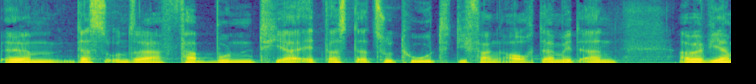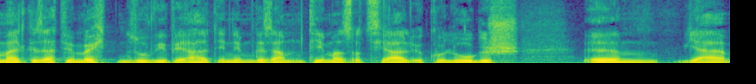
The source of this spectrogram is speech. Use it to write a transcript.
ähm, dass unser Verbund ja etwas dazu tut. Die fangen auch damit an. Aber wir haben halt gesagt, wir möchten, so wie wir halt in dem gesamten Thema sozial, ökologisch ähm, ja,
